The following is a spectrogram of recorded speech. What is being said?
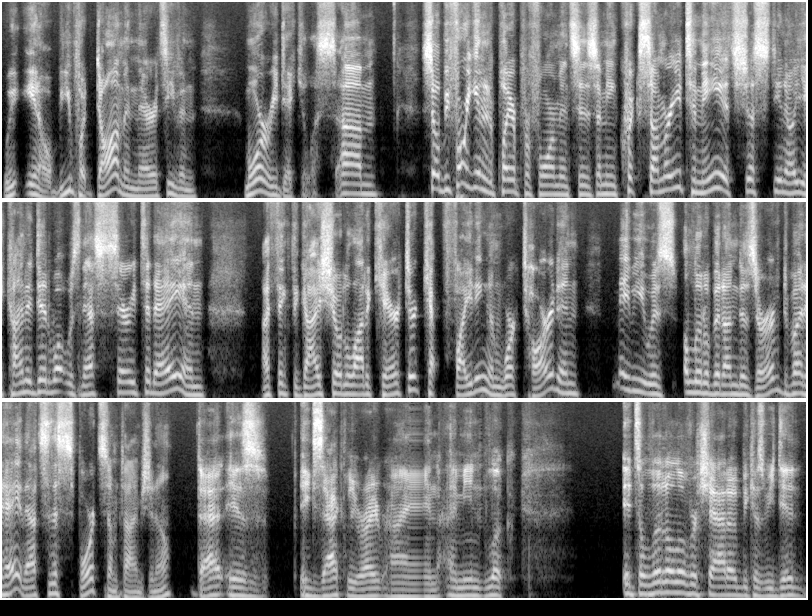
We, you know, you put Dom in there, it's even more ridiculous. Um, so before we get into player performances, I mean, quick summary to me, it's just, you know, you kind of did what was necessary today. And I think the guys showed a lot of character, kept fighting and worked hard. And maybe it was a little bit undeserved, but hey, that's this sport sometimes, you know? That is exactly right, Ryan. I mean, look, it's a little overshadowed because we did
